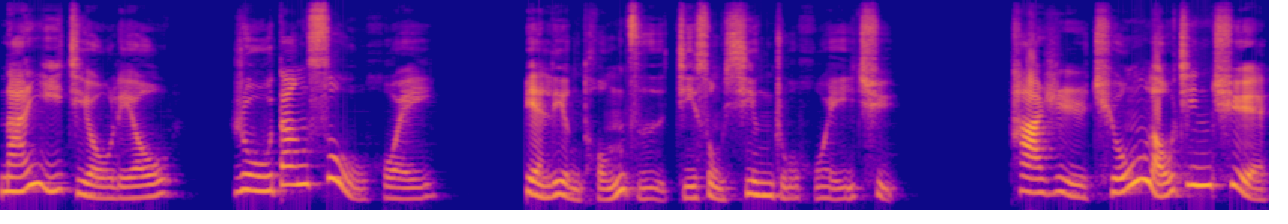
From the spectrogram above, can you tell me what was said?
难以久留，汝当速回。便令童子即送星主回去。他日琼楼金阙，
